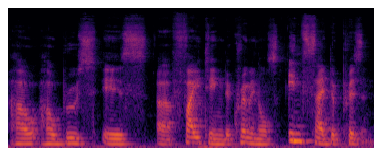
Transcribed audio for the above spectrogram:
how how Bruce is uh, fighting the criminals inside the prison,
